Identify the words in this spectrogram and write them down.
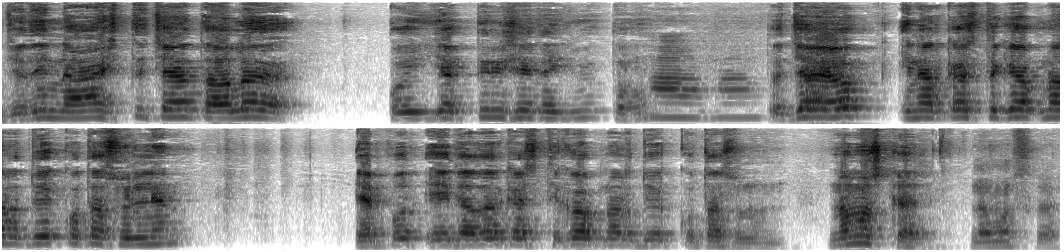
যদি না আসতে চায় তাহলে ওই একত্রিশে থাকবে তখন। হ্যাঁ হ্যাঁ। তো যাই হোক ইনার কাছ থেকে আপনারা দু এক কথা শুনলেন। এরপর এই দাদার কাছ থেকেও আপনারা দু এক কথা শুনুন। নমস্কার। নমস্কার।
